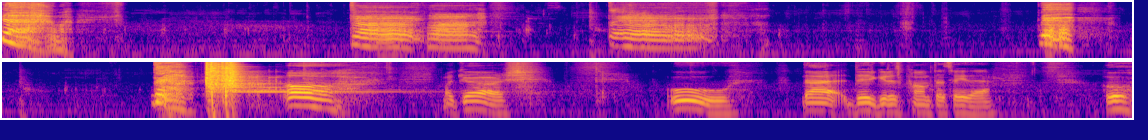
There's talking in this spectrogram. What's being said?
Ah, come on. Ah. Gosh. Ooh, that did get us pumped, I'll tell you that. Oh.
